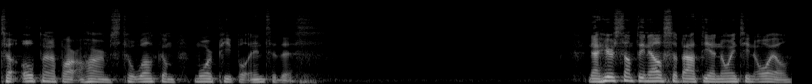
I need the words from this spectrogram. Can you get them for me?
to open up our arms to welcome more people into this. Now, here's something else about the anointing oil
